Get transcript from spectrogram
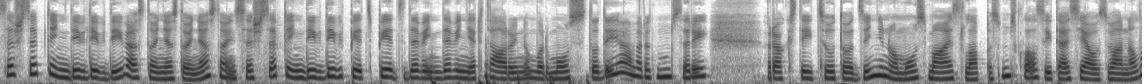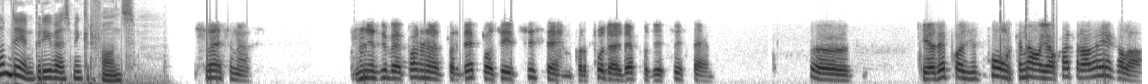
6722, 888, 672, 559, ir tālruņa numuri mūsu studijā. Varat mums arī rakstīt, sūtot ziņu no mūsu mājaslapas. Mums klausītājs jau zvana. Labdien, brīvais mikrofons! Sveicināt! Es gribēju parunāt par depozītu sistēmu, par pudeļu depozītu sistēmu. Uh, tie depozītu punkti nav jau katrā veikalā.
